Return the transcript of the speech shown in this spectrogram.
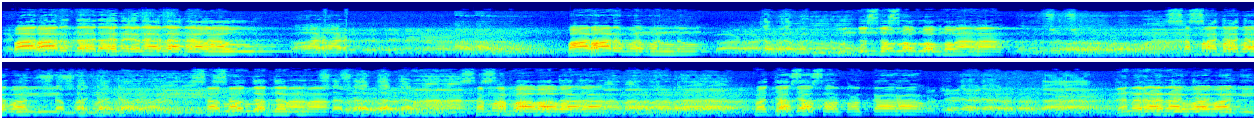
ಭಾರತ ಜನಗಳ ನಾವು ಭಾರತವನ್ನು ಒಂದು ಸಾರ್ವಭೌಮ ಸಮಾಜವಾದಿ ಸರ್ವಧರ್ಮ ಸಮಭಾವದ ಪ್ರಜಾಸತ್ತಾತ್ಮಕ ಗಣರಾಜ್ಯವಾಗಿ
